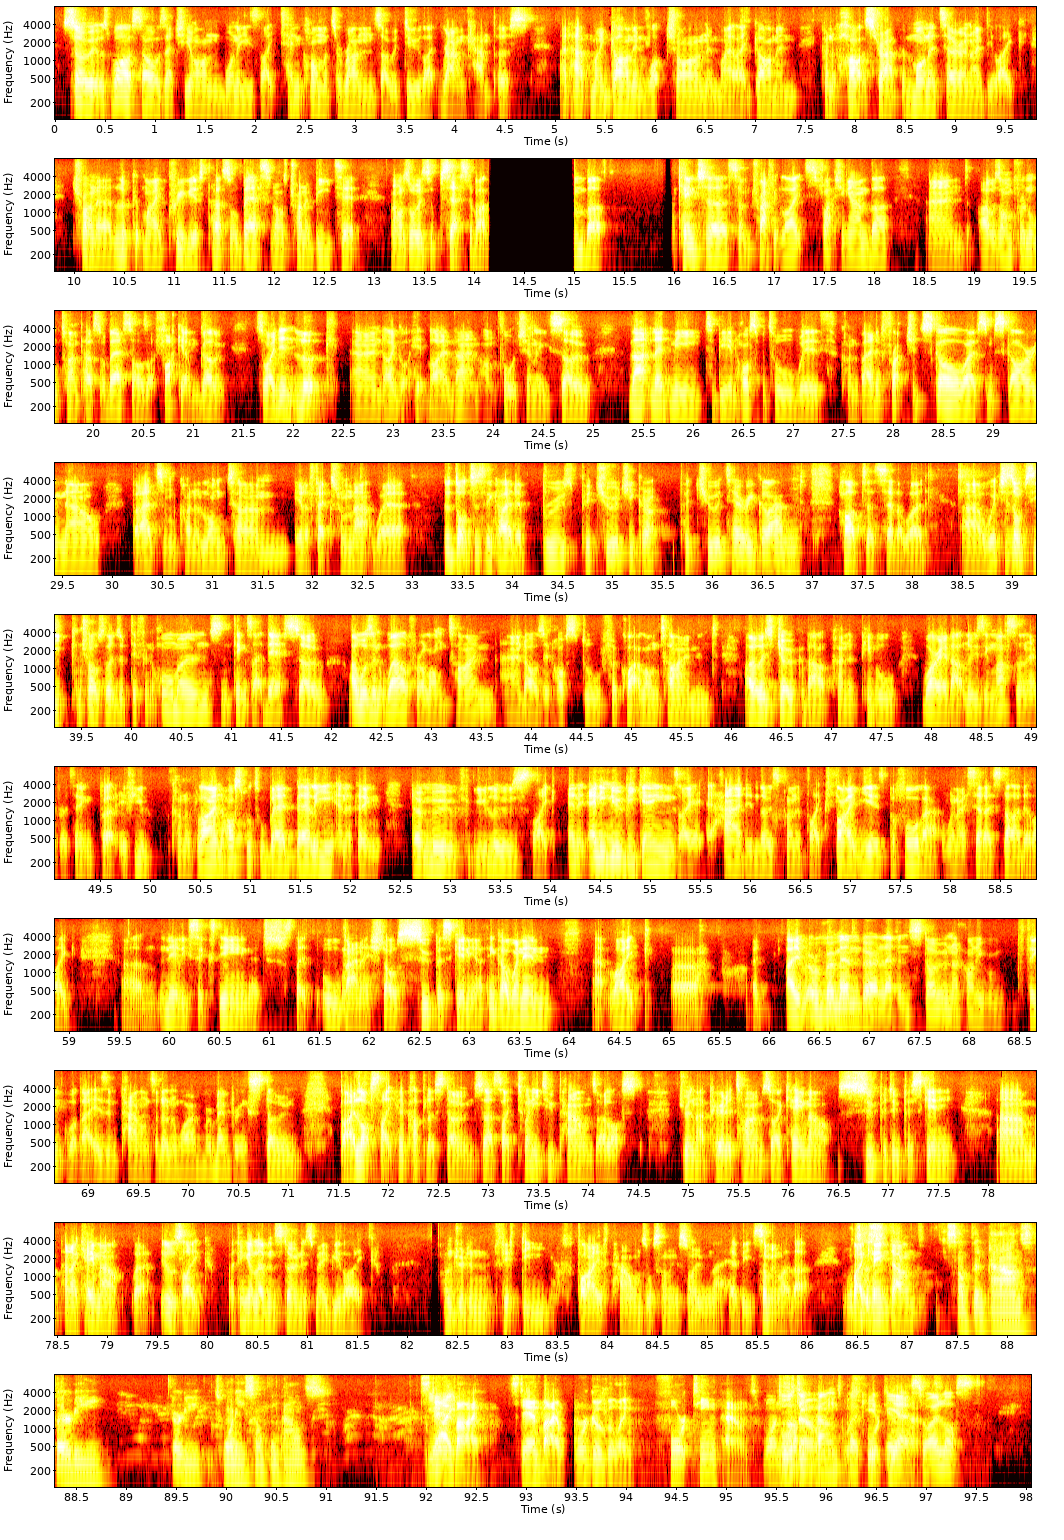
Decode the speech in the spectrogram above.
So it was whilst I was actually on one of these like 10 kilometer runs, I would do like round campus. I'd have my Garmin watch on and my like Garmin kind of heart strap and monitor, and I'd be like trying to look at my previous personal best, and I was trying to beat it. And I was always obsessed about amber. Came to some traffic lights flashing amber, and I was on for an all-time personal best. So I was like, "Fuck it, I'm going." So I didn't look and I got hit by a van, unfortunately. So that led me to be in hospital with kind of, I had a fractured skull. I have some scarring now, but I had some kind of long term ill effects from that where the doctors think I had a bruised pituitary, pituitary gland. Hard to say that word. Uh, which is obviously controls loads of different hormones and things like this. So I wasn't well for a long time, and I was in hospital for quite a long time. And I always joke about kind of people worry about losing muscle and everything, but if you kind of lie in hospital bed, barely eat anything, don't move, you lose like any, any newbie gains I had in those kind of like five years before that. When I said I started like um, nearly 16, it's just like all vanished. I was super skinny. I think I went in at like. Uh, I, I remember 11 stone. I can't even think what that is in pounds. I don't know why I'm remembering stone, but I lost like a couple of stones. So that's like 22 pounds I lost during that period of time. So I came out super duper skinny. Um, and I came out, well, it was like, I think 11 stone is maybe like 155 pounds or something. It's not even that heavy, something like that. But I came down something pounds, 30, 30, 20 something pounds. Stand Yeah, I- by. Stand by. We're Googling. 14 pounds. One 14 pounds per kid. Yeah, pounds. so I lost,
